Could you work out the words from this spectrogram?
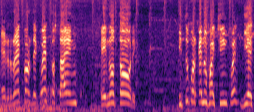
el récord de questo está en, en 8 ¿Y tú por qué no fai 5? 10?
